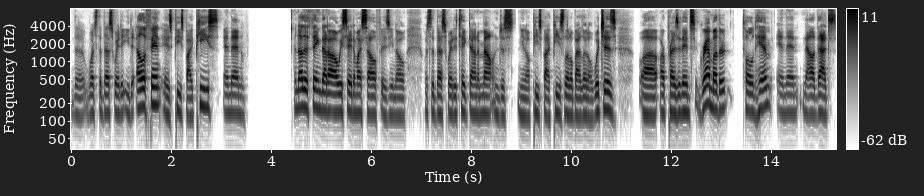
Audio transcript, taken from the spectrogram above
the what's the best way to eat an elephant is piece by piece, and then another thing that I always say to myself is, you know, what's the best way to take down a mountain? Just, you know, piece by piece, little by little, which is uh, our president's grandmother told him. And then now that's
